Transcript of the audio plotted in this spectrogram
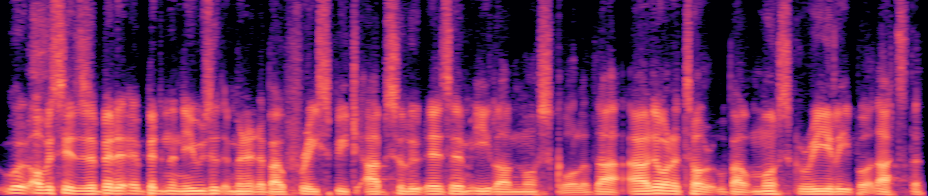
well, obviously, there's a bit a bit in the news at the minute about free speech, absolutism, Elon Musk, all of that. I don't want to talk about Musk really, but that's the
